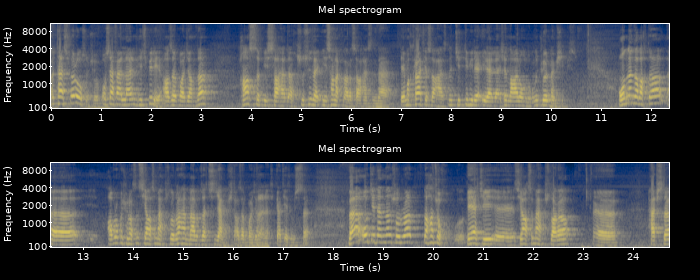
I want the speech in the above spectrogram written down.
Və təəssüflər olsun ki, o səfərlərin heç biri Azərbaycanda hansısa bir sahədə, xüsusilə insan haqları sahəsində, demokratiya sahəsində ciddi bir irəliləyişə nail olduğunu görməmişik biz. Ondan qabaqda ə, Avropa Şurasının siyasi məhbuslara həm məruzatçısı gəlmişdi Azərbaycana, Bəli. diqqət etmişsə. Və o gedəndən sonra daha çox, deyək ki, ə, siyasi məhbuslara ə, həbsdə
